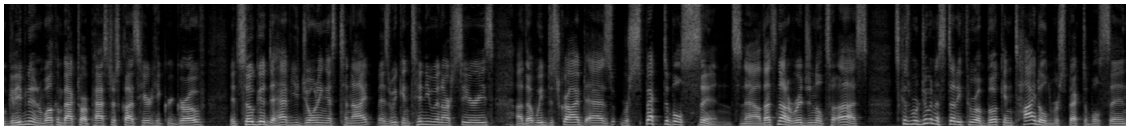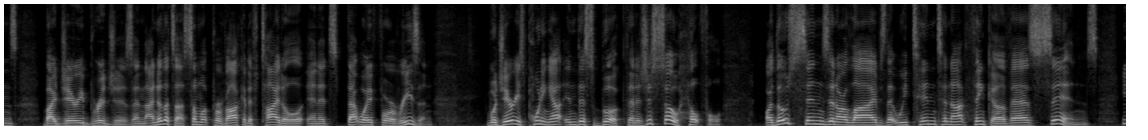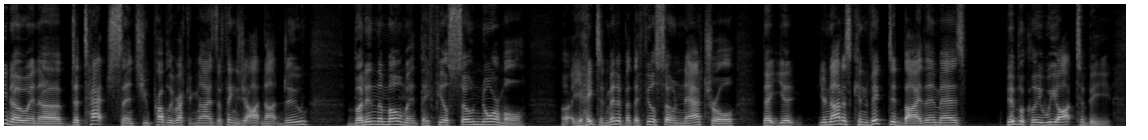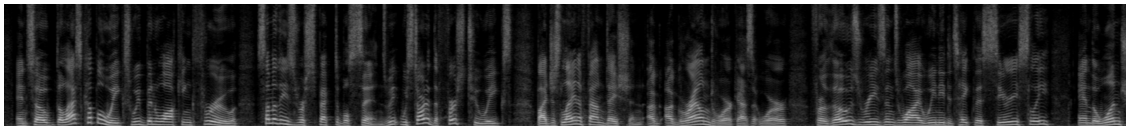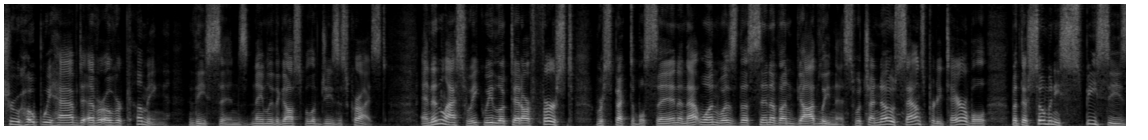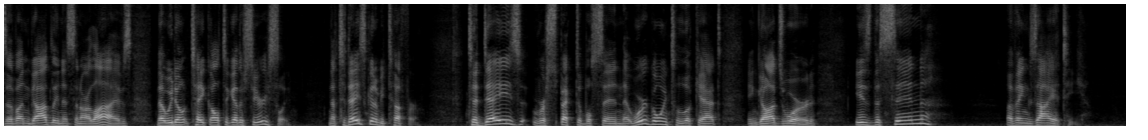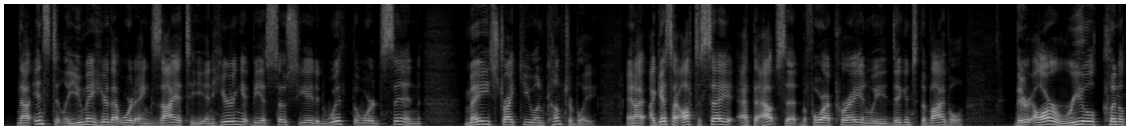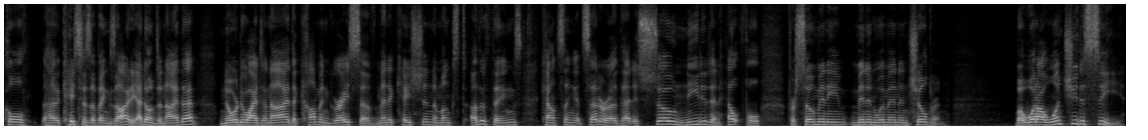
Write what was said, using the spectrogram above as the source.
Well, good evening and welcome back to our pastor's class here at Hickory Grove. It's so good to have you joining us tonight as we continue in our series uh, that we've described as respectable sins. Now, that's not original to us. It's because we're doing a study through a book entitled Respectable Sins by Jerry Bridges. And I know that's a somewhat provocative title, and it's that way for a reason. What Jerry is pointing out in this book that is just so helpful are those sins in our lives that we tend to not think of as sins you know, in a detached sense, you probably recognize the things you ought not do, but in the moment, they feel so normal. Uh, you hate to admit it, but they feel so natural that you, you're not as convicted by them as biblically we ought to be. And so, the last couple weeks, we've been walking through some of these respectable sins. We, we started the first two weeks by just laying a foundation, a, a groundwork, as it were, for those reasons why we need to take this seriously and the one true hope we have to ever overcoming these sins, namely the gospel of Jesus Christ. And then last week we looked at our first respectable sin, and that one was the sin of ungodliness, which I know sounds pretty terrible, but there's so many species of ungodliness in our lives that we don't take altogether seriously. Now today's going to be tougher. Today's respectable sin that we're going to look at in God's Word is the sin of anxiety. Now, instantly, you may hear that word anxiety, and hearing it be associated with the word sin may strike you uncomfortably. And I, I, guess I ought to say at the outset, before I pray and we dig into the Bible, there are real clinical uh, cases of anxiety. I don't deny that, nor do I deny the common grace of medication, amongst other things, counseling, etc., that is so needed and helpful for so many men and women and children. But what I want you to see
